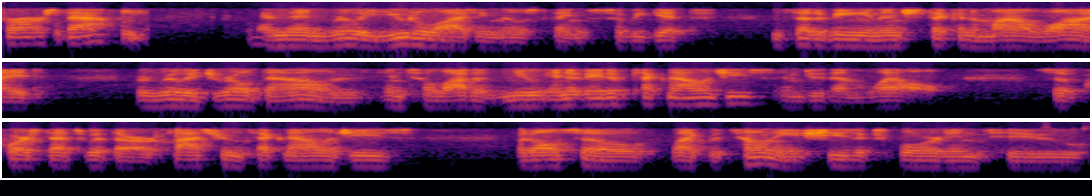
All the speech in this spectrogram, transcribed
for our staff and then really utilizing those things. So we get, instead of being an inch thick and a mile wide, we really drill down into a lot of new innovative technologies and do them well. So of course that's with our classroom technologies, but also like with Tony, she's explored into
